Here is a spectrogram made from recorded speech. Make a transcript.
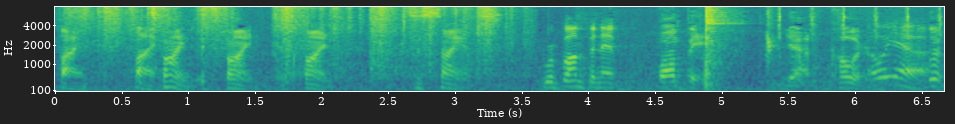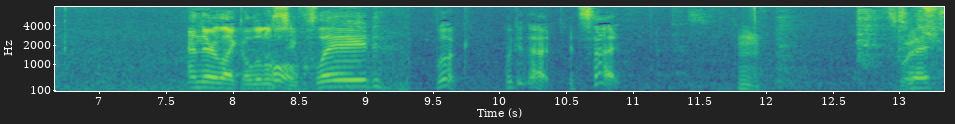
Fine, fine. Fine. It's fine. It's fine. It's a science. We're bumping it. Bump it. Yeah, color. Oh, yeah. Look. And they're like a little Cool. souffled. Look. Look at that. It's set. Hmm. Switch. Switch.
